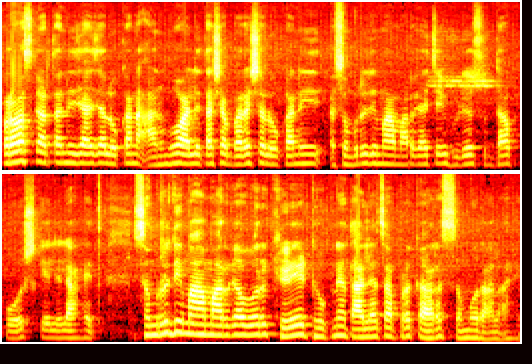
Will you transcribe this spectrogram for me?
प्रवास करताना ज्या ज्या लोकांना अनुभव आले तशा बऱ्याचशा लोकांनी समृद्धी महामार्गाचे व्हिडिओसुद्धा पोस्ट केलेले आहेत. समृद्धी महामार्गावर खिळे ठोकण्यात आल्याचा प्रकार समोर आला आहे.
